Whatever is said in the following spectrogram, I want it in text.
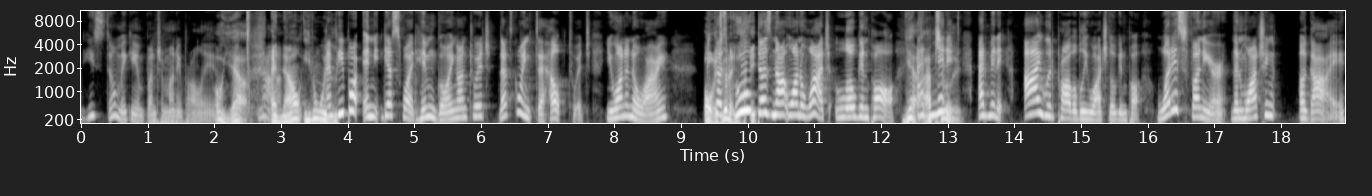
He's still making a bunch of money, probably. Oh yeah, Yeah. and now even with and people and guess what? Him going on Twitch, that's going to help Twitch. You want to know why? oh it's Because gonna who it- does not want to watch Logan Paul? Yeah, admit absolutely. it. Admit it. I would probably watch Logan Paul. What is funnier than watching a guy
